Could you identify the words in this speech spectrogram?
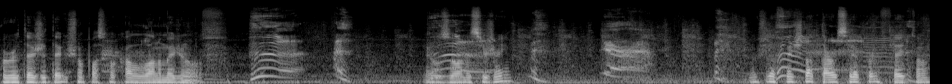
Por Vegetation eu posso colocá-lo lá no meio de novo. Eu usou nesse jeito. Acho da frente da tower seria perfeito, né?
